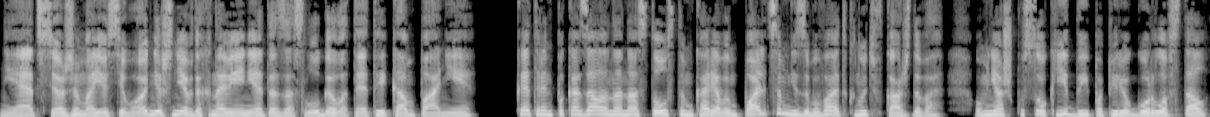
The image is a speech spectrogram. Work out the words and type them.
Нет, все же мое сегодняшнее вдохновение – это заслуга вот этой компании. Кэтрин показала на нас толстым корявым пальцем, не забывая ткнуть в каждого. У меня аж кусок еды поперек горла встал.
